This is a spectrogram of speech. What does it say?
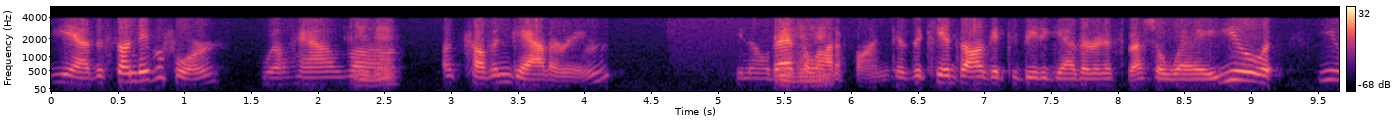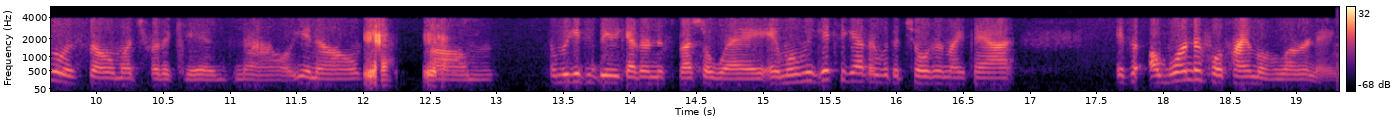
yeah, the Sunday before we'll have uh, Mhm. a coven gathering. You know, that's Mhm. a lot of fun because the kids all get to be together in a special way. Yule Yule is so much for the kids now, you know. yeah, yeah. Um and we get to be together in a special way. And when we get together with the children like that, it's a wonderful time of learning.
